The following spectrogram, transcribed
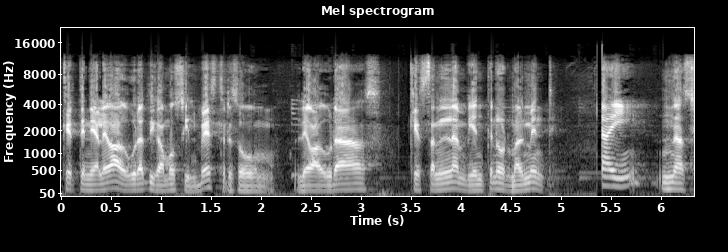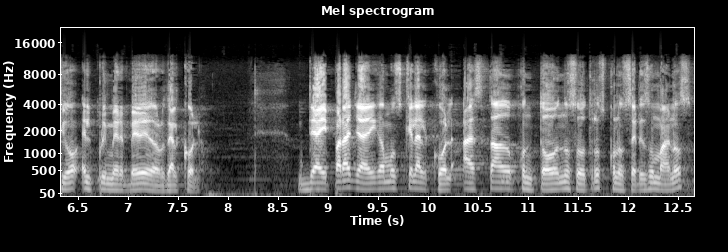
que tenía levaduras, digamos, silvestres o levaduras que están en el ambiente normalmente. Ahí nació el primer bebedor de alcohol. De ahí para allá, digamos que el alcohol ha estado con todos nosotros, con los seres humanos.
